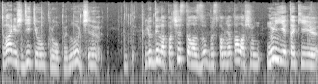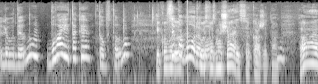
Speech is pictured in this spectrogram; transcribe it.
тварі ждіть і укропи. Ну, чи... Людина почистила зуби, спам'ятала, що ми є такі люди. Ну, буває і таке. Тобто, ну, І коли Все поборемо. хтось возмущається, каже там, а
